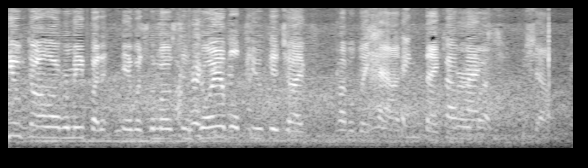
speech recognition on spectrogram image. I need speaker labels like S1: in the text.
S1: puked all over me, but it, it was the most enjoyable pukage I've probably had. Thank,
S2: Thank
S1: you, so very
S2: much,
S1: much Michelle.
